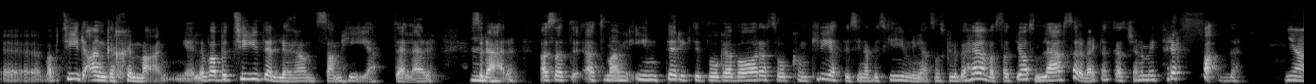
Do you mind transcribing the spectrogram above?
eh, vad betyder engagemang eller vad betyder lönsamhet eller mm. sådär. Alltså att, att man inte riktigt vågar vara så konkret i sina beskrivningar som skulle behövas för att jag som läsare verkligen ska känna mig träffad. Ja.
